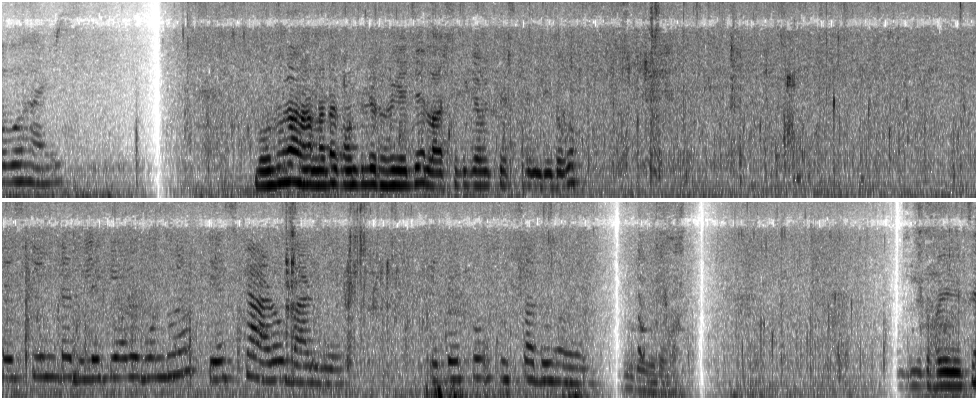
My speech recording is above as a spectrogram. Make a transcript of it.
আবহাওয়ায়। বন্ধুরা রান্নাটা কমপ্লিট হয়ে গেছে। লাস্টের দিকে আমি টেস্ট ক্রিম দিয়ে দেবো। ফেস ক্রিমটা দিলে কি হবে বন্ধুরা? টেস্টটা আরও বাড়বে। এতে খুব সুস্বাদু হবে। কমপ্লিট হয়ে গেছে।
